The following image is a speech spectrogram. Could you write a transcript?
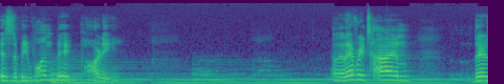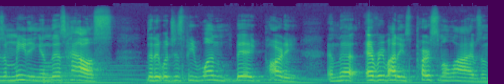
is to be one big party. And that every time there's a meeting in this house, that it would just be one big party. And that everybody's personal lives and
